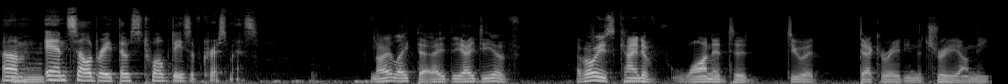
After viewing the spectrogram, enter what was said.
um, and celebrate those twelve days of Christmas. No, I like that. I, the idea of I've always kind of wanted to do a decorating the tree on the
